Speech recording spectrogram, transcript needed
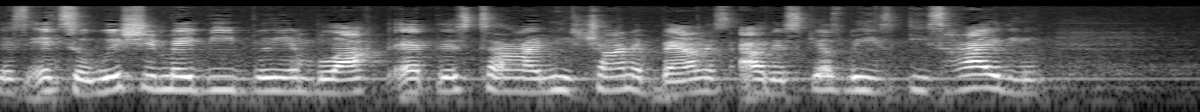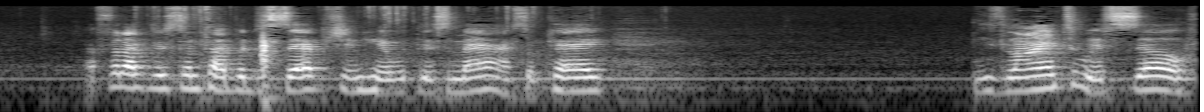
his intuition may be being blocked at this time. He's trying to balance out his skills, but he's he's hiding. I feel like there's some type of deception here with this mask. Okay, he's lying to himself,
